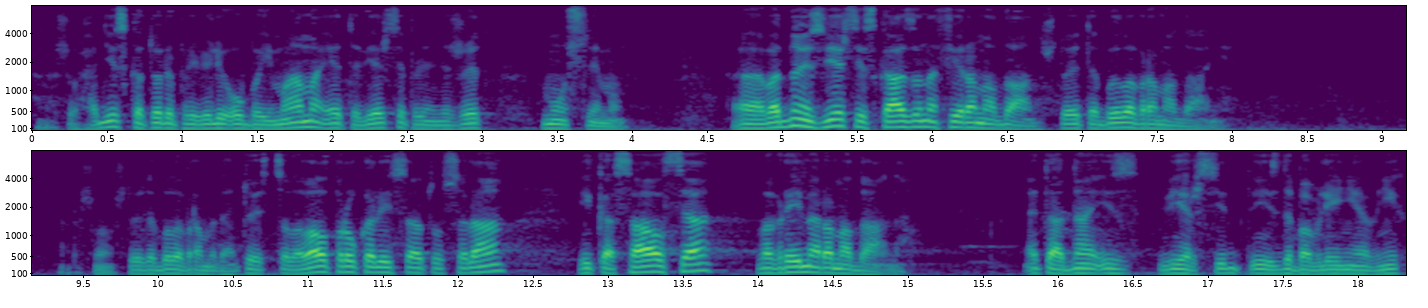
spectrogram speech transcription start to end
Хорошо. Хадис, который привели оба имама, эта версия принадлежит муслимам. Э, в одной из версий сказано «фи Рамадан», что это было в Рамадане. Хорошо, что это было в Рамадане. То есть целовал пророк, алейсалату салам, и касался во время Рамадана. Это одна из версий, из добавления в них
